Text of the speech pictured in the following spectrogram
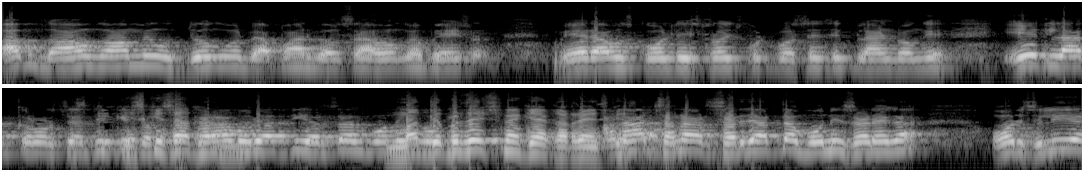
अब गाँव गाँव में उद्योग और व्यापार व्यवसाय होगा warehouse cold storage food processing plant होंगे एक लाख करोड़ से अधिक की इसके साथ खराब हो जाती है हर साल मध्य प्रदेश में क्या कर रहे हैं अनाज अनाज सड़ जाता वो नहीं सड़ेगा। और इसलिए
